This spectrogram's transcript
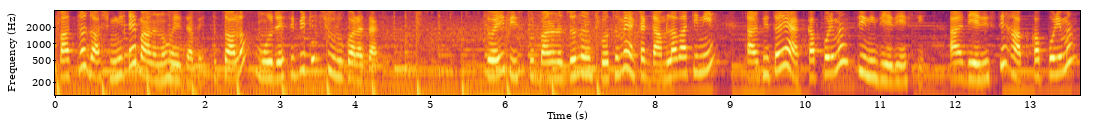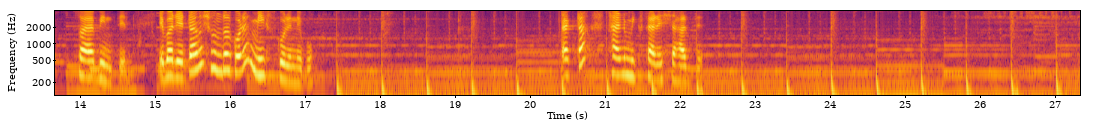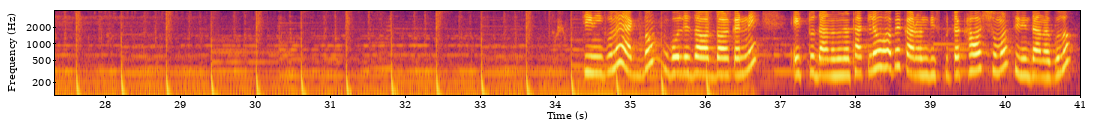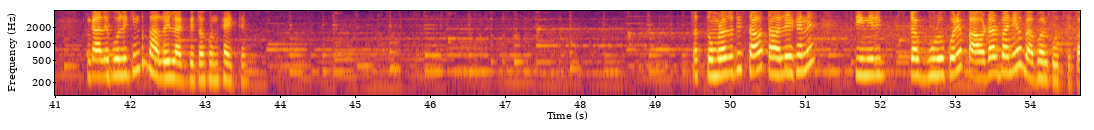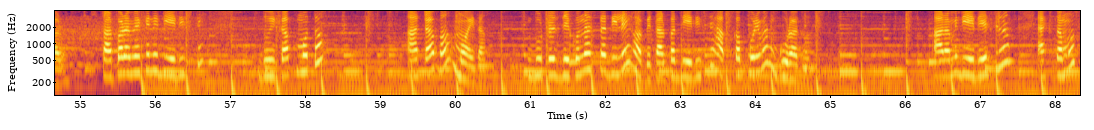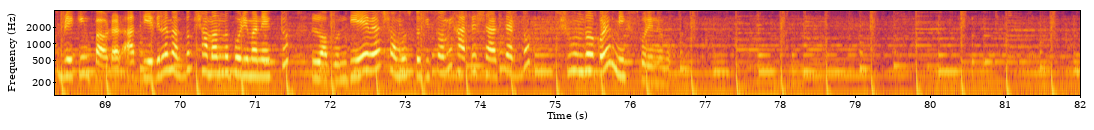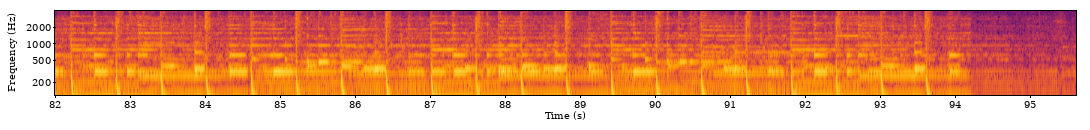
মাত্র দশ মিনিটে বানানো হয়ে যাবে। তো চলো মূল রেসিপিটি শুরু করা যাক। তো এই বিস্কুট বানানোর জন্য আমি প্রথমে একটা গামলা বাটি নিয়ে তার ভিতরে এক কাপ পরিমাণ চিনি দিয়ে দিয়েছি। আর দিয়ে দিচ্ছি হাফ কাপ পরিমাণ সয়াবিন তেল। এবার এটা আমি সুন্দর করে মিক্স করে নেব। একটা হ্যান্ড মিক্সারের সাহায্যে। চিনিগুলো একদম গলে যাওয়ার দরকার নেই। একটু দানা দানা থাকলেও হবে, কারণ বিস্কুটটা খাওয়ার সময় চিনির দানাগুলো গালে পড়লে কিন্তু ভালোই লাগবে তখন খাইতে। তা তোমরা যদি চাও তাহলে এখানে চিনিরটা গুঁড়ো করে পাউডার বানিয়েও ব্যবহার করতে পারো। তারপর আমি এখানে দিয়ে দিচ্ছি দুই কাপ মতো আটা বা ময়দা। দুটোর যে কোনো একটা দিলেই হবে। তারপর দিয়ে দিচ্ছি হাফ কাপ পরিমাণ গুঁড়া দুধ। আর আমি দিয়ে দিয়েছিলাম এক চামচ বেকিং পাউডার। আর দিয়ে দিলাম একদম সামান্য পরিমাণে একটু লবণ। দিয়ে এবার সমস্ত কিছু আমি হাতের সাহায্যে একদম সুন্দর করে মিক্স করে নেব।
